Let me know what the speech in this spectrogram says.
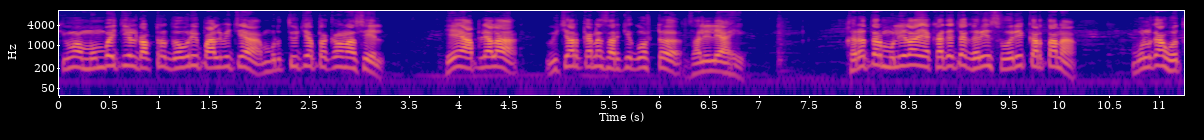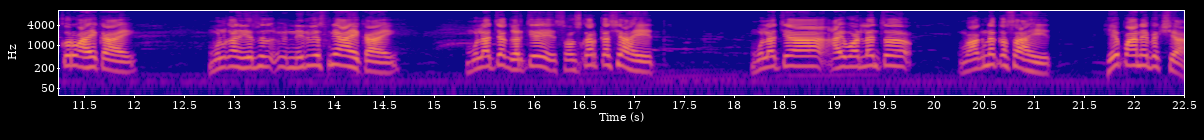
किंवा मुंबईतील डॉक्टर गौरी पालवीच्या मृत्यूचे प्रकरण असेल हे आपल्याला विचार करण्यासारखी गोष्ट झालेली आहे. खरं तर मुलीला एखाद्याच्या घरी सोयरी करताना मुलगा होतकरू आहे काय? मुलगा निर्व्यस निर्व्यसनी आहे काय? मुलाच्या घरचे संस्कार कसे आहेत? मुलाच्या आईवडिलांचं वागणं कसं आहे? हे पाहण्यापेक्षा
